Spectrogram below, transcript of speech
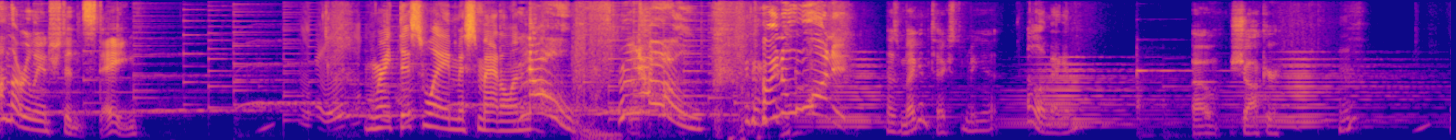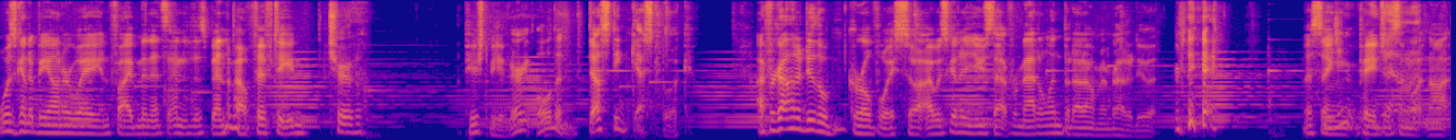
I'm not really interested in staying. Right this way, Miss Madeline. No! No! I don't want it! Has Megan texted me yet? Hello, Megan. Oh, shocker. Hmm? Was gonna be on her way in five minutes, and it has been about 15. True. Appears to be a very old and dusty guest book. I forgot how to do the girl voice, so I was gonna use that for Madeline, but I don't remember how to do it. Missing pages and whatnot.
